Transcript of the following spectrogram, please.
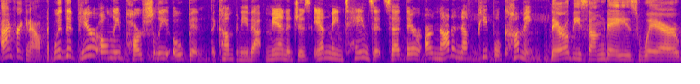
I'm freaking out. With the pier only partially open, the company that manages and maintains it said there are not enough people coming. There will be some days where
